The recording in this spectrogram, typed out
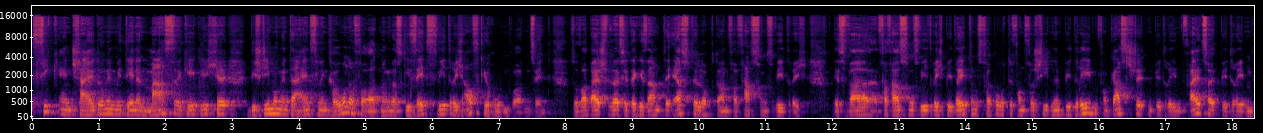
zig Entscheidungen, mit denen maßgebliche Bestimmungen der einzelnen Corona-Verordnungen als gesetzwidrig aufgehoben worden sind. So war beispielsweise der gesamte erste Lockdown verfassungswidrig. Es war verfassungswidrig Betretungsverbote von verschiedenen Betrieben, von Gaststättenbetrieben, Freizeitbetrieben.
